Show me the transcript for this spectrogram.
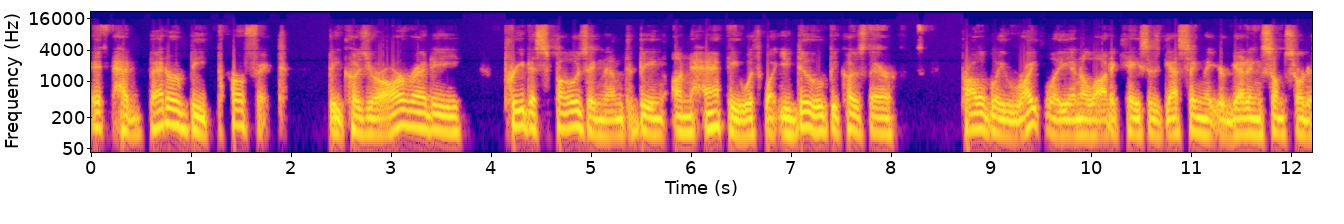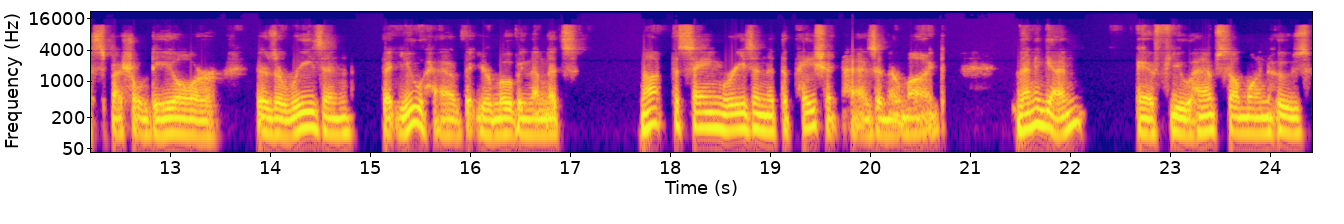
it had better be perfect because you're already predisposing them to being unhappy with what you do because they're probably rightly in a lot of cases guessing that you're getting some sort of special deal or there's a reason that you have that you're moving them that's not the same reason that the patient has in their mind. Then again, if you have someone who's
